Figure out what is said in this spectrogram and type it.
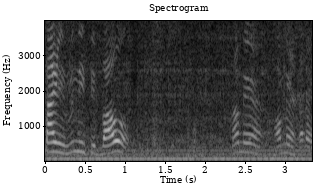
ไปไม่มีสิทธิ์เบ้าพ่อแม่พ่อแม่ก็ได้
